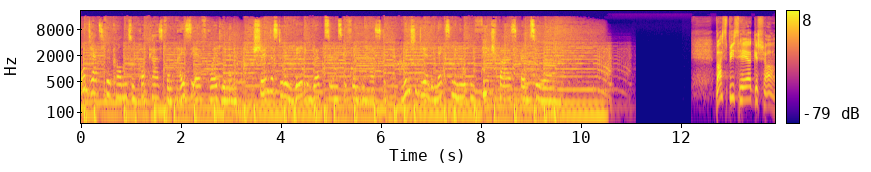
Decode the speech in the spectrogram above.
und herzlich willkommen zum Podcast von ICF Freudlingen. Schön, dass du den Weg im Web zu uns gefunden hast. Ich wünsche dir in den nächsten Minuten viel Spaß beim Zuhören. Was bisher geschah?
